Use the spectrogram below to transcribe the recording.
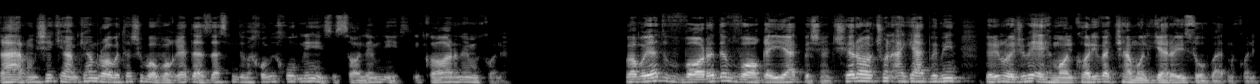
غرق میشه کم کم رابطهشو با واقعیت از دست میده. و خب خوب نیست این سالم نیست این کار نمی‌کنه. و باید وارد واقعیت بشن. چرا؟ چون اگر ببین داریم راجع به اهمال کاری و کمالگرایی صحبت می‌کنیم.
